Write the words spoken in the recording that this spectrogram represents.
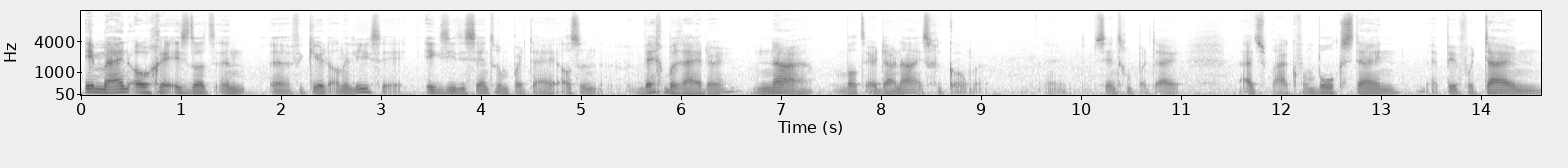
In mijn ogen is dat een uh, verkeerde analyse. Ik zie de Centrumpartij als een wegbereider naar wat er daarna is gekomen. De Centrumpartij, uitspraken van Bolkestein, uh, Pim Fortuyn,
